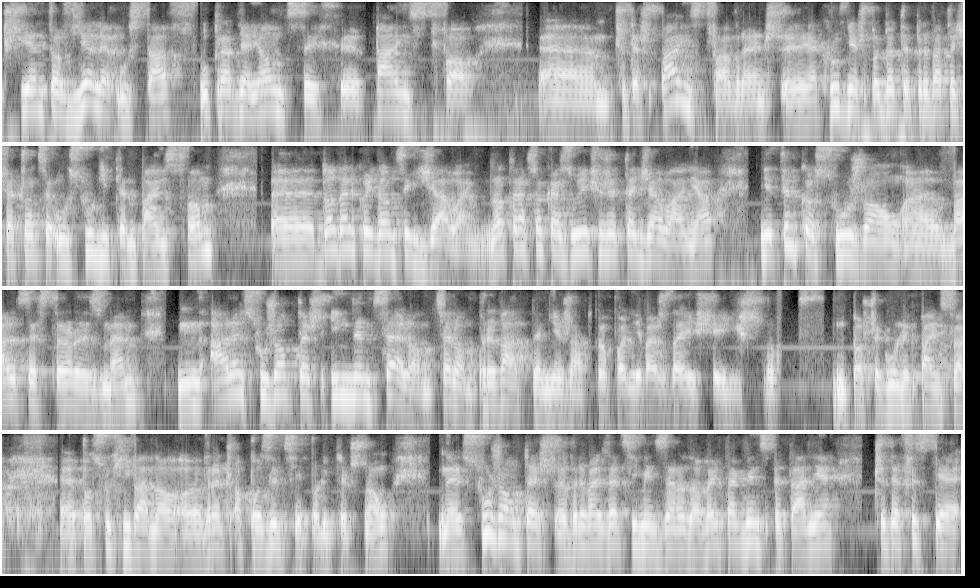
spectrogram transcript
przyjęto wiele ustaw uprawniających państwo, czy też państwa wręcz, jak również podmioty prywatne świadczące usługi tym państwom do daleko idących działań. No teraz okazuje się, że te działania nie tylko służą w walce z terroryzmem, ale służą też innym celom, celom prywatnym nierzadko, ponieważ zdaje się, iż w poszczególnych państwach posłuchiwano wręcz opozycję polityczną. Służą też w rywalizacji międzynarodowej, tak więc pytanie, czy te wszystkie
